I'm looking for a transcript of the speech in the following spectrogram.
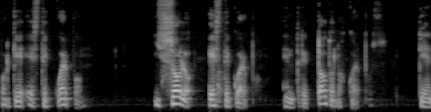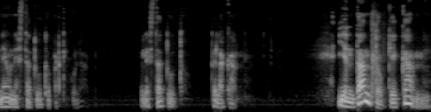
Porque este cuerpo, y solo este cuerpo, entre todos los cuerpos, tiene un estatuto particular, el estatuto de la carne. Y en tanto que carne,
